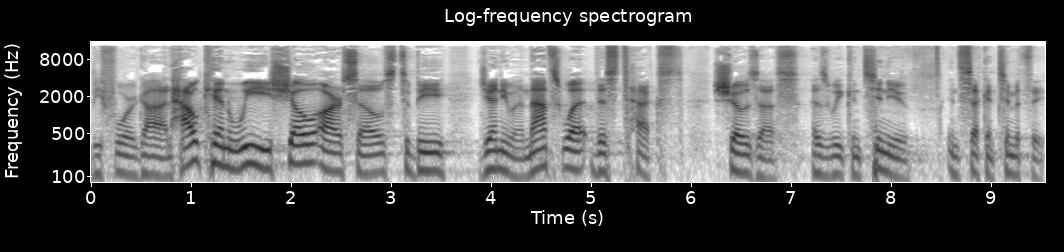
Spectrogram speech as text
before God? How can we show ourselves to be genuine? That's what this text shows us as we continue in 2 Timothy.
